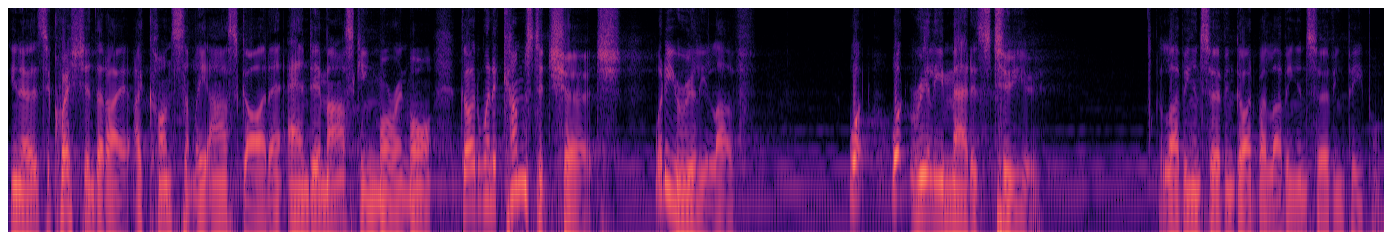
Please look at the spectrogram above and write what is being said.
you know, it's a question that I, I constantly ask God and, and am asking more and more. God, when it comes to church, what do you really love? What, what really matters to you? Loving and serving God by loving and serving people.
